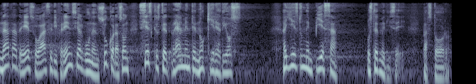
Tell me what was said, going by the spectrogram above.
Nada de eso hace diferencia alguna en su corazón si es que usted realmente no quiere a Dios. Allí es donde empieza. Usted me dice, Pastor,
